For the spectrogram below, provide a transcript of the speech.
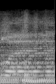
Jaco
